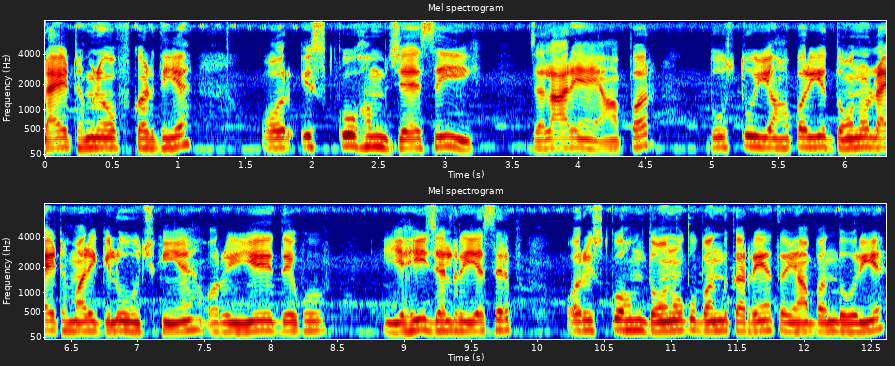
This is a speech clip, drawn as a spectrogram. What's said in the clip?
लाइट हमने ऑफ़ कर दी है और इसको हम जैसे ही जला रहे हैं यहाँ पर, दोस्तों यहाँ पर ये दोनों लाइट हमारी ग्लो हो चुकी हैं और ये देखो, यही जल रही है सिर्फ़ और इसको हम दोनों को बंद कर रहे हैं तो यहाँ बंद हो रही है।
